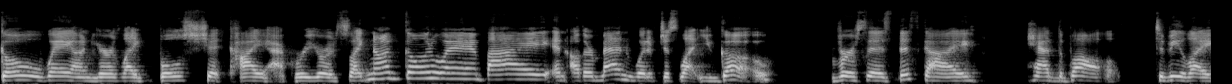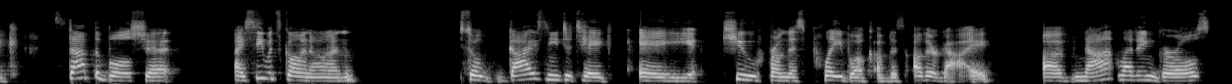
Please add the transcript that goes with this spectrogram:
go away on your like bullshit kayak where you're just like, no, I'm going away and bye. And other men would have just let you go versus this guy had the balls to be like, stop the bullshit. I see what's going on. So guys need to take a cue from this playbook of this other guy of not letting girls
